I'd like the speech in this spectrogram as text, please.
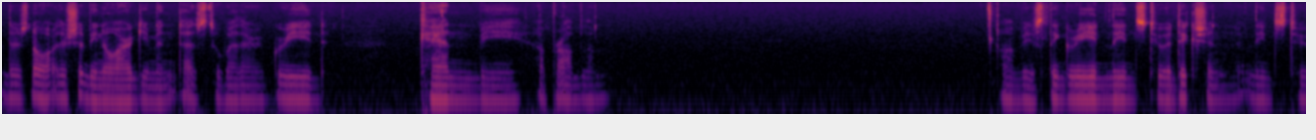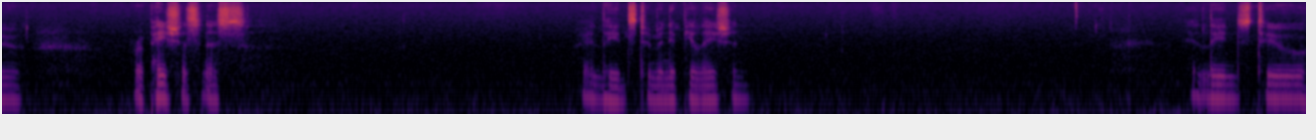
there's no, there should be no argument as to whether greed can be a problem. Obviously, greed leads to addiction, it leads to rapaciousness, It leads to manipulation. It leads to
